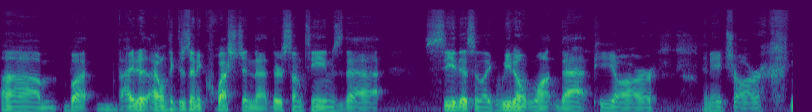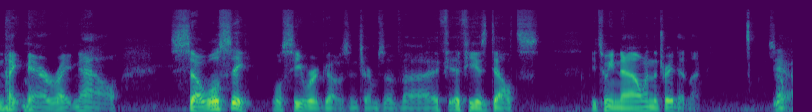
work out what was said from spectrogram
Um, but I, I don't think there's any question that there's some teams that see this and like we don't want that PR and HR nightmare right now. So we'll see. We'll see where it goes in terms of uh, if if he is dealt between now and the trade deadline. So. Yeah.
